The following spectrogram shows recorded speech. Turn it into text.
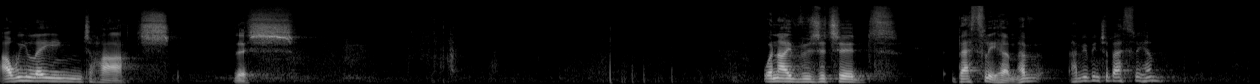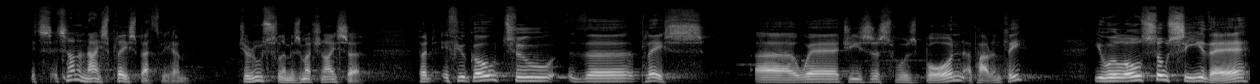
Are we laying to hearts this? When I visited Bethlehem, have, have you been to Bethlehem? It's, it's not a nice place, Bethlehem. Jerusalem is much nicer. But if you go to the place uh, where Jesus was born, apparently, you will also see there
